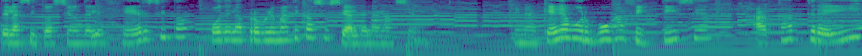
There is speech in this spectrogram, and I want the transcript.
de la situación del ejército o de la problemática social de la nación. En aquella burbuja ficticia, Akkad creía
